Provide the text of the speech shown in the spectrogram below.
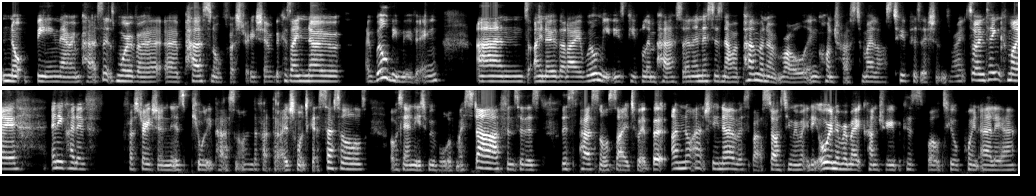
not being there in person. It's more of a, a personal frustration because I know I will be moving and I know that I will meet these people in person. And this is now a permanent role in contrast to my last two positions, right? So I think my any kind of frustration is purely personal and the fact that I just want to get settled. Obviously, I need to move all of my staff. And so there's this personal side to it. But I'm not actually nervous about starting remotely or in a remote country because, well, to your point earlier,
